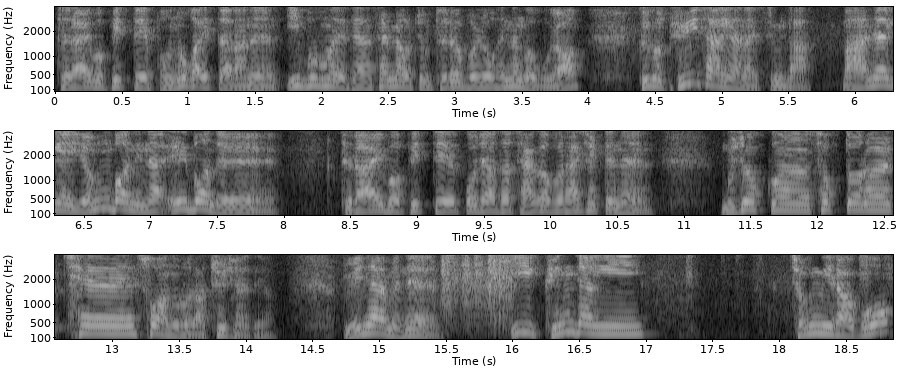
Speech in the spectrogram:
드라이버 비트에 번호가 있다라는 이 부분에 대한 설명을 좀 드려보려고 했는 거고요. 그리고 주의사항이 하나 있습니다. 만약에 0번이나 1번을 드라이버 비트에 꽂아서 작업을 하실 때는 무조건 속도를 최소한으로 낮추셔야 돼요. 왜냐하면은 이 굉장히 정밀하고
